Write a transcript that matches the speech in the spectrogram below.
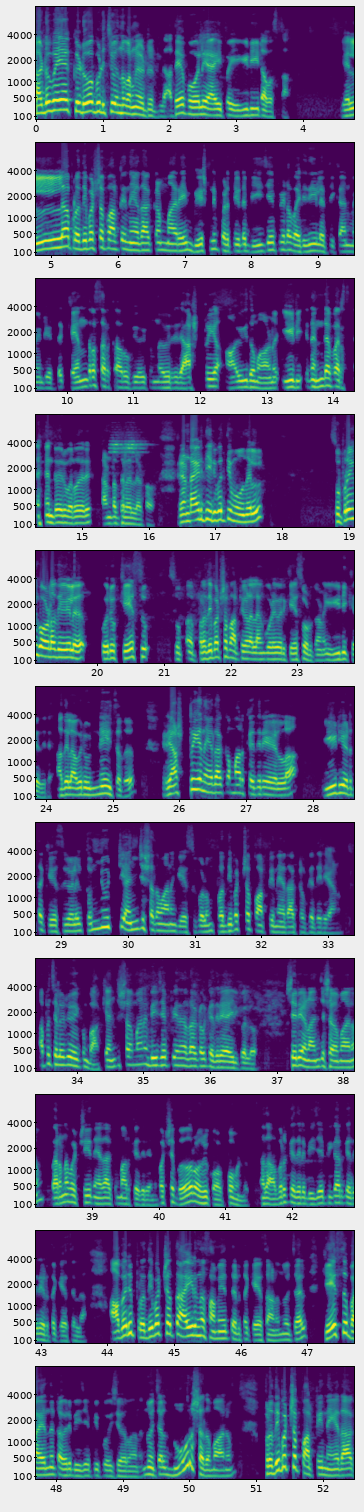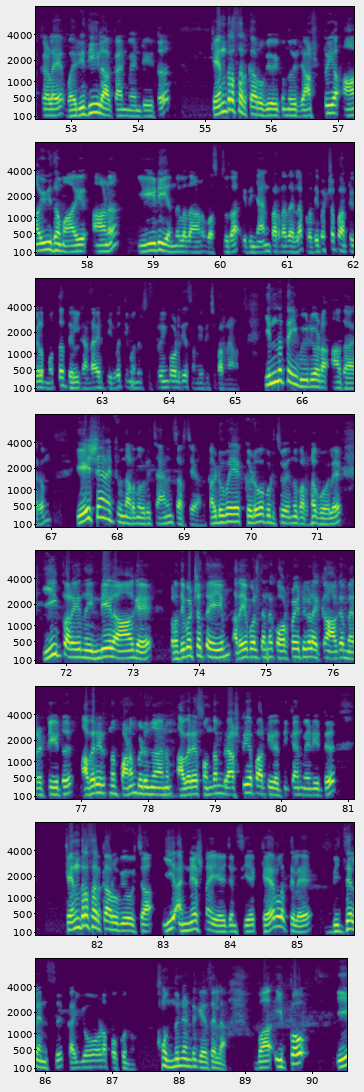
കടുവയെ കിടുവ പിടിച്ചു എന്ന് പറഞ്ഞു കേട്ടിട്ടില്ല. അതേപോലെയായി ഇപ്പൊ ഇ ഡിയുടെ അവസ്ഥ. എല്ലാ പ്രതിപക്ഷ പാർട്ടി നേതാക്കന്മാരെയും ഭീഷണിപ്പെടുത്തിയിട്ട് ബി ജെ പിയുടെ വരിധിയിൽ എത്തിക്കാൻ വേണ്ടിയിട്ട് കേന്ദ്ര സർക്കാർ ഉപയോഗിക്കുന്ന ഒരു രാഷ്ട്രീയ ആയുധമാണ് ഇ ഡി. ഇതെന്റെ പരസ് എന്റെ ഒരു വെറുതെ ഒരു കണ്ടെത്തലല്ല കേട്ടോ. രണ്ടായിരത്തി ഇരുപത്തി മൂന്നിൽ സുപ്രീം കോടതിയിൽ ഒരു കേസ് പ്രതിപക്ഷ പാർട്ടികളെല്ലാം കൂടി ഒരു കേസ് കൊടുക്കുകയാണ് ഇ ഡിക്കെതിരെ. അതിൽ അവർ ഉന്നയിച്ചത് രാഷ്ട്രീയ നേതാക്കന്മാർക്കെതിരെയുള്ള ഇ ഡി എടുത്ത കേസുകളിൽ തൊണ്ണൂറ്റി അഞ്ച് ശതമാനം കേസുകളും പ്രതിപക്ഷ പാർട്ടി നേതാക്കൾക്കെതിരെയാണ്. അപ്പൊ ചിലർ ചോദിക്കും ബാക്കി അഞ്ച് ശതമാനം ബി ജെ പി നേതാക്കൾക്കെതിരെ ആയിരിക്കുമല്ലോ ശരിയാണ് അഞ്ച് ശതമാനം ഭരണപക്ഷി നേതാക്കന്മാർക്കെതിരെയാണ്. പക്ഷെ വേറൊരു കുഴപ്പമുണ്ട്. അത് അവർക്കെതിരെ ബി ജെ പിക്കാർക്കെതിരെ എടുത്ത കേസല്ല. അവർ പ്രതിപക്ഷത്തായിരുന്ന സമയത്ത് എടുത്ത കേസാണ്. എന്ന് വെച്ചാൽ കേസ് ഭയന്നിട്ട് അവർ ബി ജെ പി പോയി ചേർന്നതാണ്. എന്ന് വെച്ചാൽ നൂറ് ശതമാനം പ്രതിപക്ഷ പാർട്ടി നേതാക്കളെ വരുതിയിലാക്കാൻ വേണ്ടിയിട്ട് കേന്ദ്ര സർക്കാർ ഉപയോഗിക്കുന്ന ഒരു രാഷ്ട്രീയ ആയുധമായി ആണ് ഇ ഡി എന്നുള്ളതാണ് വസ്തുത. ഇത് ഞാൻ പറഞ്ഞതല്ല. പ്രതിപക്ഷ പാർട്ടികൾ മൊത്തത്തിൽ രണ്ടായിരത്തി ഇരുപത്തി മൂന്നിൽ സുപ്രീം കോടതിയെ സമീപിച്ച് പറഞ്ഞാണ് ഇന്നത്തെ ഈ വീഡിയോയുടെ ആധാരം ഏഷ്യാനെറ്റിൽ നടന്ന ഒരു ചാനൽ ചർച്ചയാണ്. കടുവയെ കടുവ പിടിച്ചു എന്ന് പറഞ്ഞ പോലെ ഈ പറയുന്ന ഇന്ത്യയിലാകെ പ്രതിപക്ഷത്തെയും അതേപോലെ തന്നെ കോർപ്പറേറ്റുകളെയൊക്കെ ആകെ മിരട്ടിയിട്ട് അവരിരുന്ന് പണം പിടുങ്ങാനും അവരെ സ്വന്തം രാഷ്ട്രീയ പാർട്ടിയിൽ എത്തിക്കാൻ വേണ്ടിയിട്ട് കേന്ദ്ര സർക്കാർ ഉപയോഗിച്ച ഈ അന്വേഷണ ഏജൻസിയെ കേരളത്തിലെ വിജിലൻസ് കയ്യോടെ പൊക്കുന്നു. ഒന്നും രണ്ട് കേസല്ല. ഇപ്പോ ഈ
